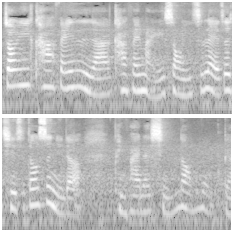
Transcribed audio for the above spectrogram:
周一咖啡日啊，咖啡买一送一之类，这其实都是你的品牌的行动目标。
